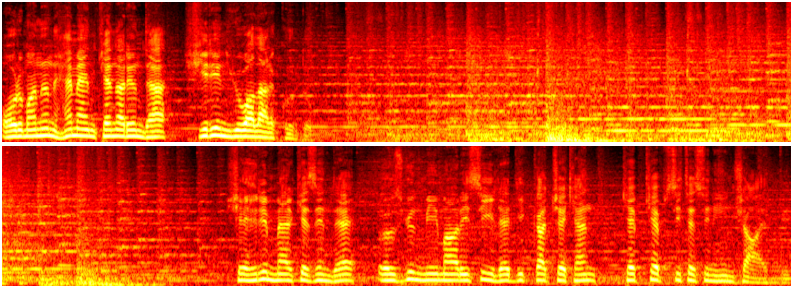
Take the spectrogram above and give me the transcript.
Ormanın hemen kenarında şirin yuvalar kurduk. Şehrin merkezinde özgün mimarisiyle dikkat çeken Kepkep sitesini inşa ettik.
